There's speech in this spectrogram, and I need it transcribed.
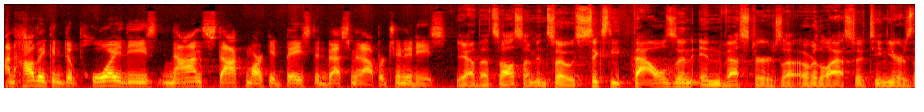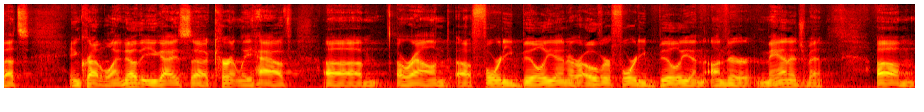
on how they can deploy these non-stock market based investment opportunities. Yeah, that's awesome. And so 60,000 investors uh, over the last 15 years. That's incredible. I know that you guys uh, currently have um, around uh, 40 billion or over 40 billion under management. Um,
